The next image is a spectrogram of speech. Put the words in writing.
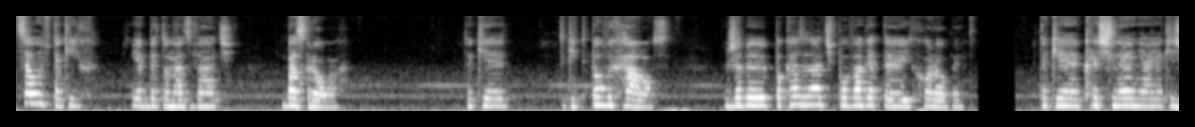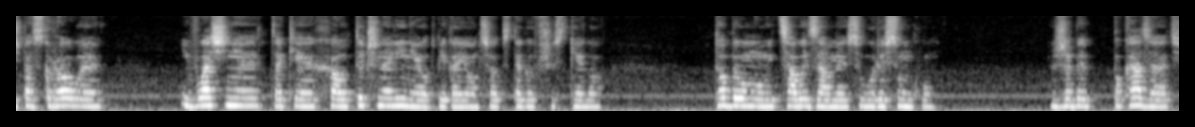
cały w takich, jakby to nazwać, bazgrołach. Takie, taki typowy chaos, żeby pokazać powagę tej choroby. Takie kreślenia, jakieś bazgroły i właśnie takie chaotyczne linie odbiegające od tego wszystkiego. To był mój cały zamysł rysunku, żeby pokazać,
